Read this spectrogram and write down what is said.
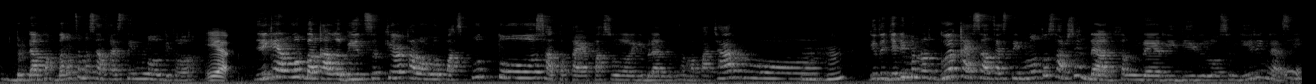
berdampak banget sama self esteem lo gitu loh. Iya. Jadi kayak lo bakal lebih insecure kalau lo pas putus atau kayak pas lo lagi berantem sama pacar lo Mhm. gitu jadi menurut gue kayak self esteem lo tuh seharusnya datang dari diri lo sendiri gak sih?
